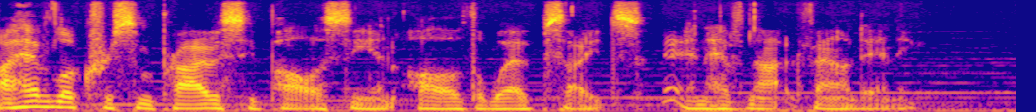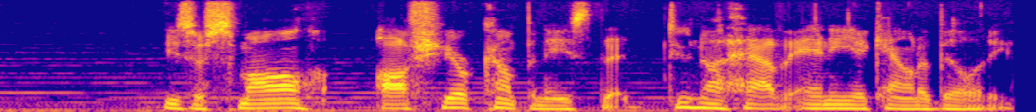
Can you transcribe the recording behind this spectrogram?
I have looked for some privacy policy in all of the websites and have not found any. These are small offshore companies that do not have any accountability.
